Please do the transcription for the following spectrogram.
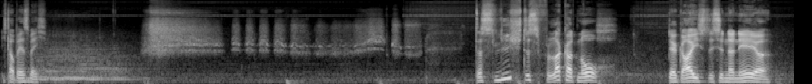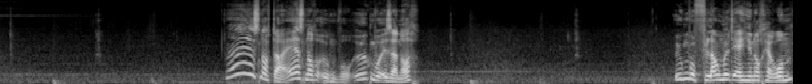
Ich glaube, er ist weg. Das Licht, es flackert noch. Der Geist ist in der Nähe. Er ist noch da. Er ist noch irgendwo. Irgendwo ist er noch. Irgendwo flaumelt er hier noch herum.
